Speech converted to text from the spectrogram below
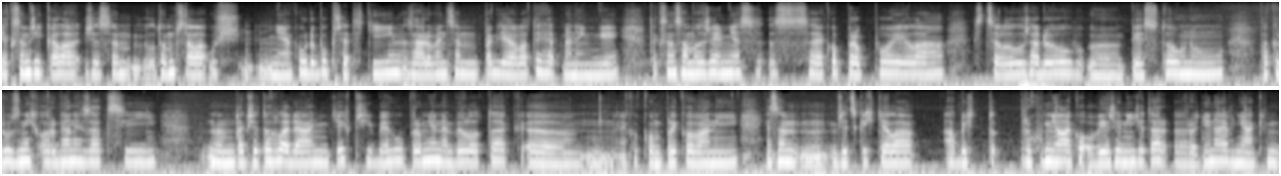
jak jsem říkala, že jsem o tom psala už nějakou dobu předtím, zároveň jsem pak dělala ty happeningy, tak jsem samozřejmě se jako propojila s celou řadou eh, pěstounů, pak různých organizací, mm, takže to hledání těch příběhů pro mě nebylo tak eh, jako komplikovaný. Já jsem mm, vždycky chtěla abych to trochu měla jako ověřený, že ta rodina je v nějakým,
